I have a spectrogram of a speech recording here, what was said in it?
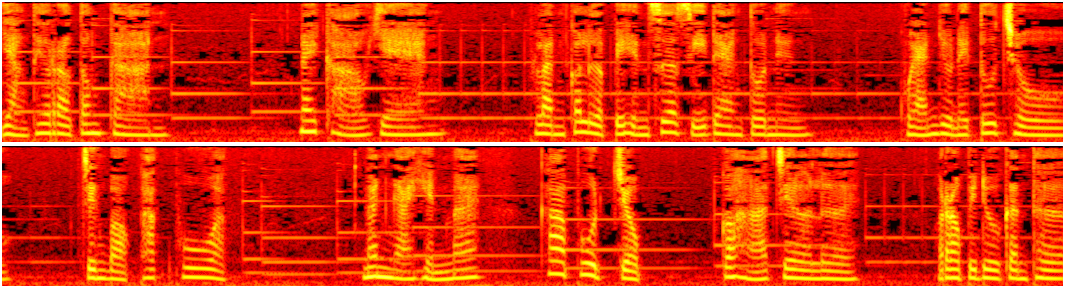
อย่างที่เราต้องการในขาวแยง้ง พลันก็เหลือไปเห็นเสื้อสีแดงตัวหนึ่ง แขวนอยู่ในตู้โชว์ จึงบอกพักพวก นั่นไงเห็นไหมข้าพูดจบ ก็หาเจอเลย เราไปดูกันเถอะ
